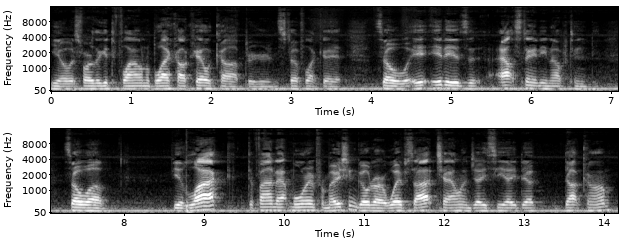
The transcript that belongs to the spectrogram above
you know, as far as they get to fly on a Black Hawk helicopter and stuff like that. So it, it is an outstanding opportunity. So uh, if you'd like to find out more information, go to our website, challengeaca.com.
